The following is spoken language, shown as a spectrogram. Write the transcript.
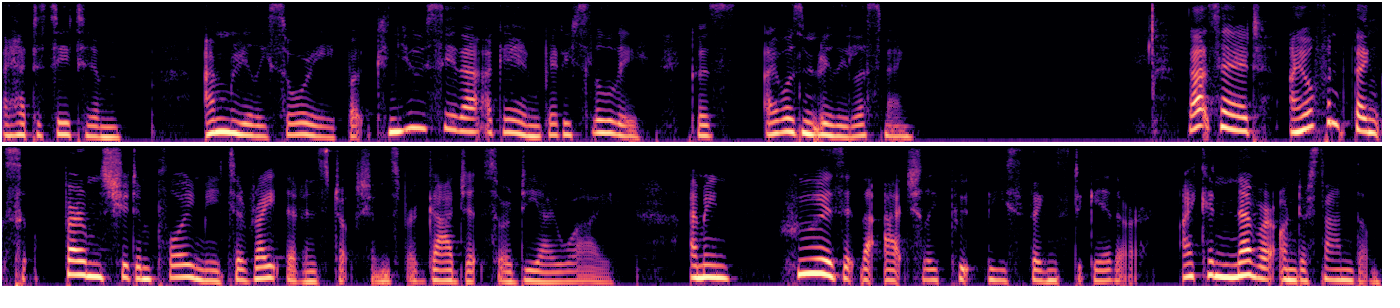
I had to say to him, I'm really sorry, but can you say that again very slowly? Because I wasn't really listening. That said, I often think firms should employ me to write their instructions for gadgets or DIY. I mean, who is it that actually put these things together? I can never understand them.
